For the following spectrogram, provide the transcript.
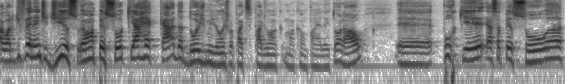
Agora, diferente disso, é uma pessoa que arrecada 2 milhões para participar de uma, uma campanha eleitoral é, porque essa pessoa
